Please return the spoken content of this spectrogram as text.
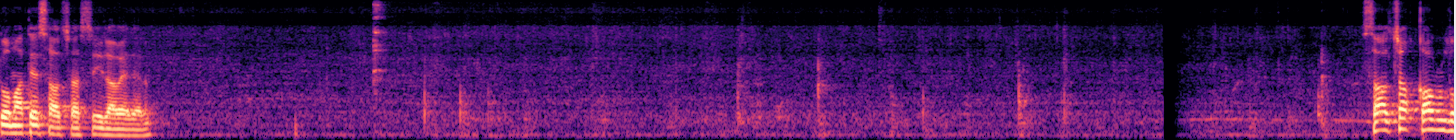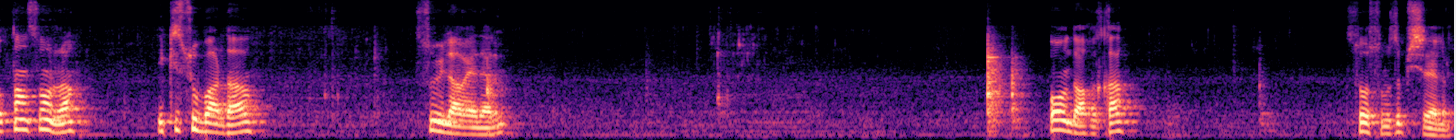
domates salçası ilave edelim. Salça kavrulduktan sonra 2 su bardağı su ilave edelim. On dakika sosumuzu pişirelim.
